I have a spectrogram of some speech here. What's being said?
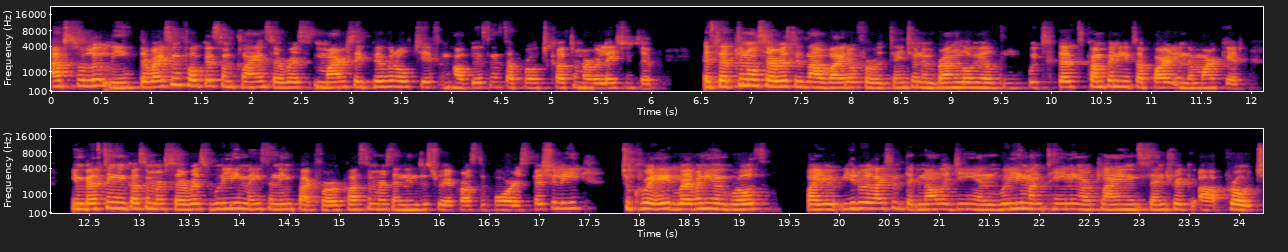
Absolutely. The rising focus on client service marks a pivotal shift in how business approach customer relationship. Exceptional service is now vital for retention and brand loyalty, which sets companies apart in the market. Investing in customer service really makes an impact for our customers and industry across the board, especially to create revenue and growth by utilizing technology and really maintaining our client-centric uh, approach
